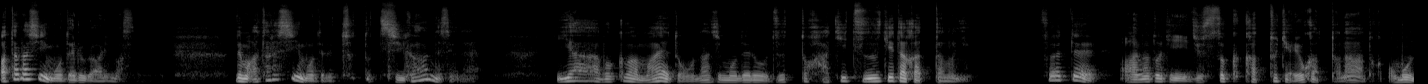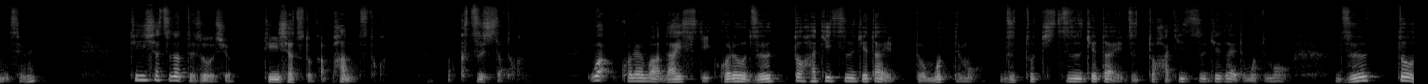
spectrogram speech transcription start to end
新しいモデルがあります。でも新しいモデルちょっと違うんですよねいや僕は前と同じモデルをずっと履き続けたかったのにそうやってあの時10足買っときゃよかったなとか思うんですよね T シャツだってそうでしょ？T シャツとかパンツとか靴下とか。わこれは大好き。これをずっと履き続けたいと思ってもずっと着続けたいずっと履き続けたいと思ってもずっと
